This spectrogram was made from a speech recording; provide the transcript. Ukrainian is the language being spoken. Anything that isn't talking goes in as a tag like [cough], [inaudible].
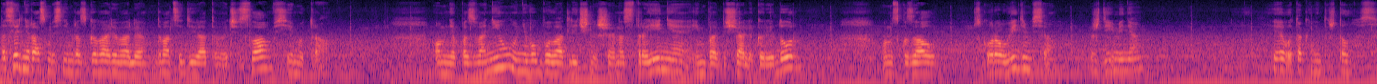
Последний раз мы с ним разговаривали 29 числа в 7 утра. Он мне позвонил, у него было отличнейшее настроение, им пообещали коридор. Он сказал, скоро увидимся, жди меня. Я его так и не дождалась.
